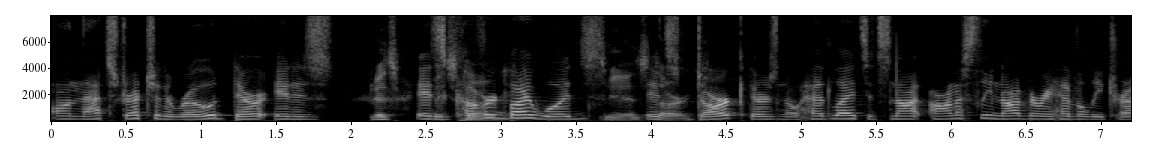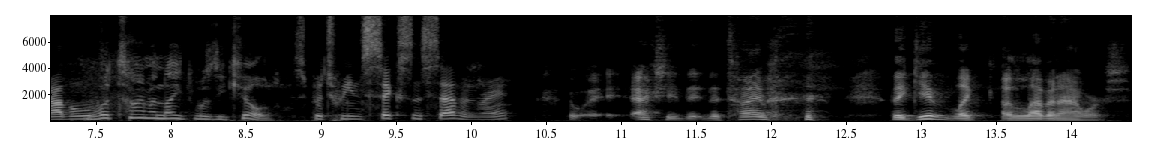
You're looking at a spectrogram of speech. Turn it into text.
on that stretch of the road, there it is it's it's, covered dark. by woods. Yeah, it's dark. dark. There's no headlights. It's not honestly not very heavily traveled. What time of night was he killed? It's between 6 and 7, right? Actually, the, the time they give like eleven hours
